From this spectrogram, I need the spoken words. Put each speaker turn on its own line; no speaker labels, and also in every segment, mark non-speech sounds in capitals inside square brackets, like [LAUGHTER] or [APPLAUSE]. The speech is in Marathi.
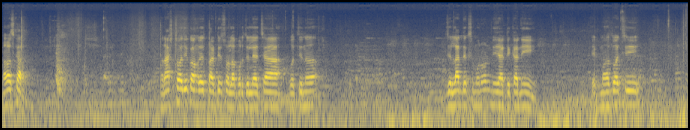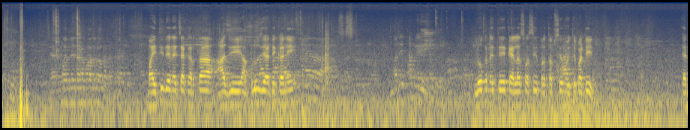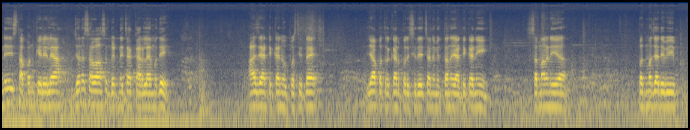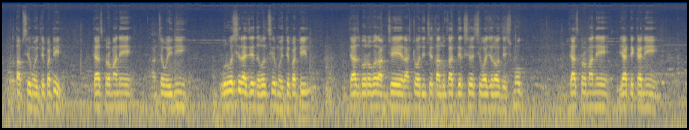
नमस्कार. राष्ट्रवादी काँग्रेस पार्टी सोलापूर जिल्ह्याच्या वतीनं जिल्हाध्यक्ष म्हणून मी या ठिकाणी एक महत्त्वाची माहिती देण्याच्या करता आज ही अकलूज या ठिकाणी लोकनेते कैलासवासी प्रतापसिंह मोहिते पाटील यांनी स्थापन केलेल्या जनसेवा संघटनेच्या कार्यालयामध्ये आज या ठिकाणी उपस्थित आहे. या पत्रकार परिषदेच्या निमित्तानं या ठिकाणी सन्माननीय पद्मजादेवी प्रतापसिंह मोहिते पाटील त्याचप्रमाणे आमच्या वहिनी उर्वशीराजे धवलसिंह मोहिते पाटील त्याचबरोबर आमचे राष्ट्रवादीचे तालुकाध्यक्ष शिवाजीराव देशमुख त्याचप्रमाणे या ठिकाणी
